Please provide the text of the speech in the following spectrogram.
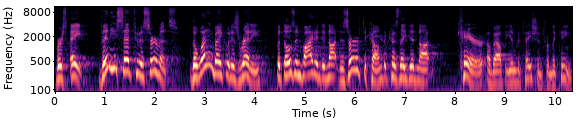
Verse eight. Then He said to His servants, "The wedding banquet is ready, but those invited did not deserve to come because they did not care about the invitation from the king."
